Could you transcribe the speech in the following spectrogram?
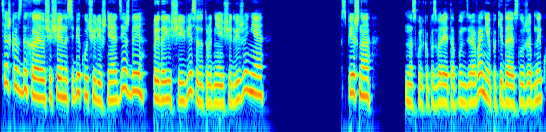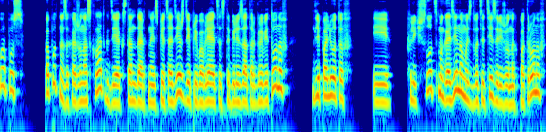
Тяжко вздыхаю, ощущая на себе кучу лишней одежды, придающей вес и затрудняющей движение. Спешно Насколько позволяет обмундирование, покидаю служебный корпус, попутно захожу на склад, где к стандартной спецодежде прибавляется стабилизатор гравитонов для полетов и флич-слот с магазином из 20 заряженных патронов.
